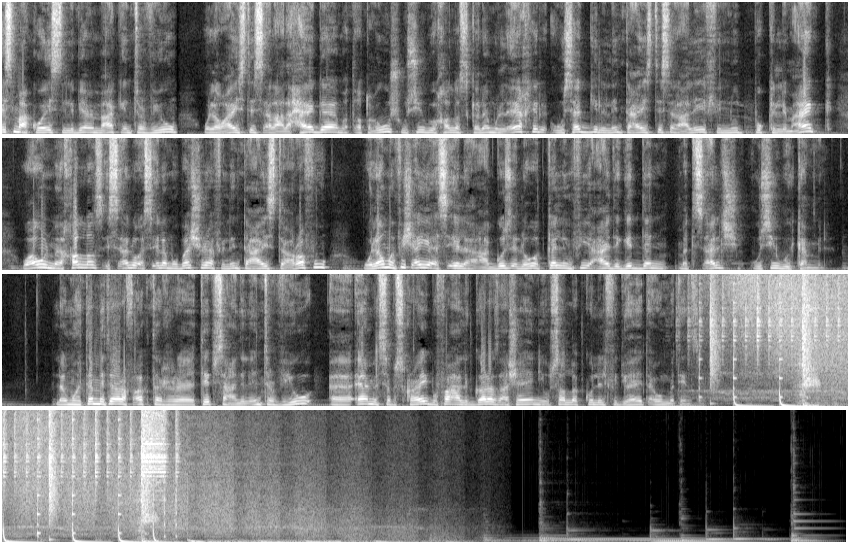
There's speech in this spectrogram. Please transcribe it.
اسمع كويس اللي بيعمل معاك interview ولو عايز تسأل على حاجة ما تقطعوش وسيبه يخلص كلامه للآخر وسجل اللي انت عايز تسأل عليه في ال notebook اللي معاك وأول ما يخلص اسأله أسئلة مباشرة في اللي انت عايز تعرفه ولو ما فيش أي أسئلة على الجزء اللي هو اتكلم فيه عادي جدا ما تسألش وسيبه يكمل. لو مهتم تعرف أكتر tips عن ال interview اعمل subscribe وفعل الجرس عشان يوصل لك كل الفيديوهات أول ما تنزل.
